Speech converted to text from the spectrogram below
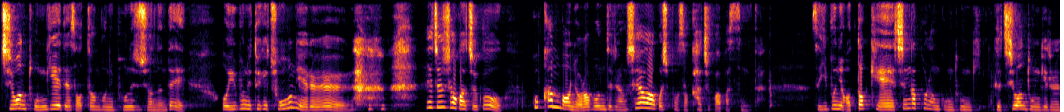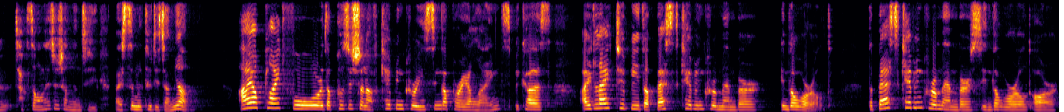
지원 동기에 대해서 어떤 분이 보내주셨는데 어, 이분이 되게 좋은 예를 해주셔가지고 꼭 한번 여러분들이랑 쉐어하고 싶어서 가지고 와봤습니다. 그래서 이분이 어떻게 싱가포르 항공 동기, 그 지원 동기를 작성을 해주셨는지 말씀을 드리자면 I applied for the position of cabin crew in Singapore Airlines because I'd like to be the best cabin crew member in the world. The best cabin crew members in the world are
